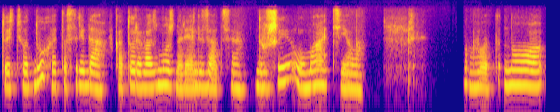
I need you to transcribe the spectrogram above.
то есть вот дух – это среда, в которой возможна реализация души, ума, тела. Вот. Но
